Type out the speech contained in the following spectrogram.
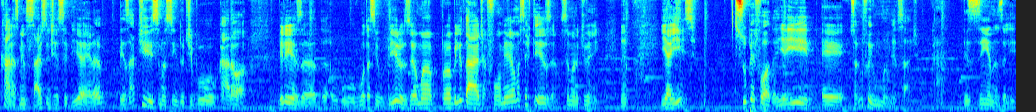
cara, as mensagens que a gente recebia era pesadíssimas, assim, do tipo, cara, ó, beleza, o, vou botar assim, o vírus é uma probabilidade, a fome é uma certeza semana que vem, né? E aí, Difícil. Super foda. E aí, é, só que não foi uma mensagem, cara, dezenas ali.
